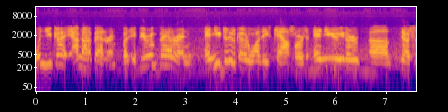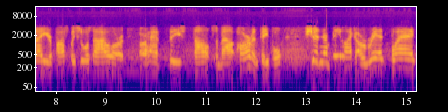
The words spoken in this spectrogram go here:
when you go, I'm not a veteran, but if you're a veteran and you do go to one of these counselors and you either, uh, you know, say you're possibly suicidal or, or have these thoughts about harming people, shouldn't there be like a red flag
